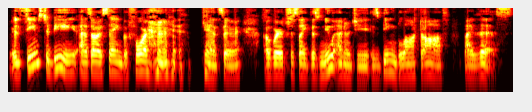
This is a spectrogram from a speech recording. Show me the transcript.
It seems to be, as I was saying before, Cancer, uh, where it's just like this new energy is being blocked off by this,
